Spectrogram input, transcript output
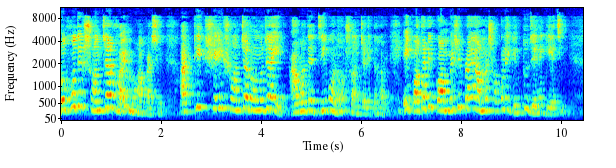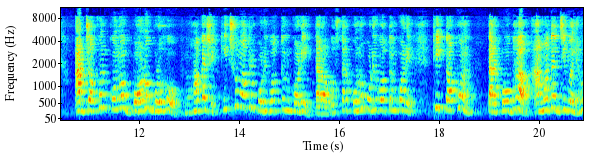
গ্রহদের সঞ্চার হয় মহাকাশে। আর ঠিক সেই সঞ্চার অনুযায়ী আমাদের জীবনও সঞ্চারিত হয়। এই কথাটি কম বেশি প্রায় আমরা সকলেই কিন্তু জেনে গিয়েছি। আর যখন কোনো বড় গ্রহ মহাকাশে কিছু মাত্র পরিবর্তন করে, তার অবস্থার কোনো পরিবর্তন করে, ঠিক তখন তার প্রভাব আমাদের জীবনেও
